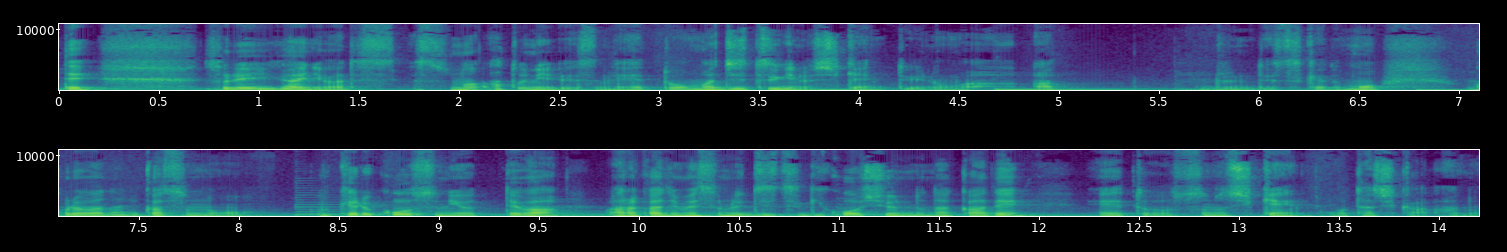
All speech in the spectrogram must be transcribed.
でそれ以外にはですその後にですね、えっとまあ、実技の試験というのがあるんですけどもこれは何かその受けるコースによってはあらかじめその実技講習の中で、えーと、その試験を確かあの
